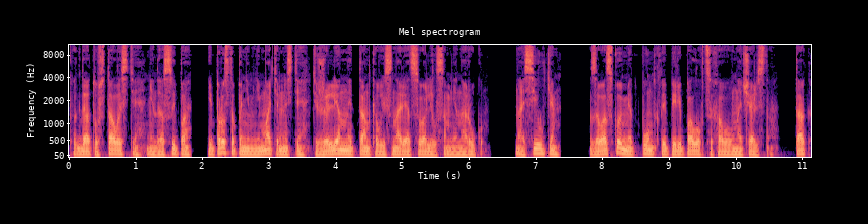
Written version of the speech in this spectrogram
когда от усталости, недосыпа и просто по невнимательности тяжеленный танковый снаряд свалился мне на руку. Носилки, заводской медпункт и переполох цехового начальства. Так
